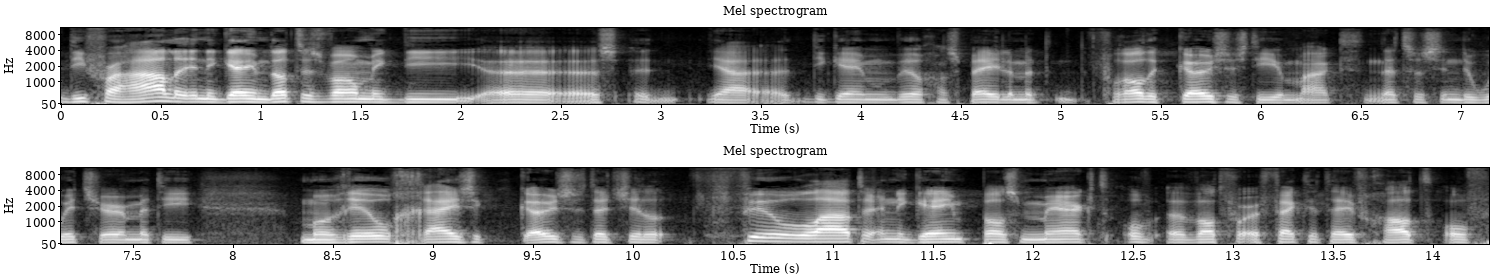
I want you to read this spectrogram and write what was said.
die, verhalen in de game, dat is waarom ik die, ja, die game wil gaan spelen. Met vooral de keuzes die je maakt. Net zoals in The Witcher, met die moreel grijze keuzes. Dat je veel later in de game pas merkt of, eh, wat voor effect het heeft gehad. Of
